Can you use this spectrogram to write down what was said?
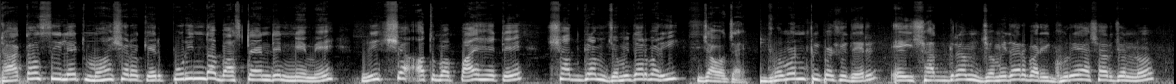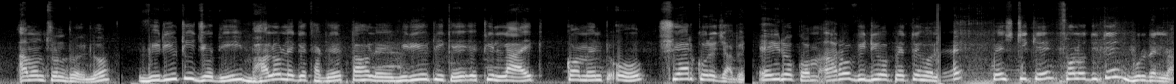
ঢাকা সিলেট মহাসড়কের পুরিন্দা বাস স্ট্যান্ডে নেমে রিক্সা অথবা পায়ে হেঁটে সাতগ্রাম জমিদার বাড়ি যাওয়া যায়। ভ্রমণ পিপাসুদের এই সাতগ্রাম জমিদার বাড়ি ঘুরে আসার জন্য আমন্ত্রণ রইল। ভিডিওটি যদি ভালো লেগে থাকে, তাহলে ভিডিওটিকে একটি লাইক কমেন্ট ও শেয়ার করে যাবেন। এইরকম আরও ভিডিও পেতে হলে পেজটিকে ফলো দিতে ভুলবেন না।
